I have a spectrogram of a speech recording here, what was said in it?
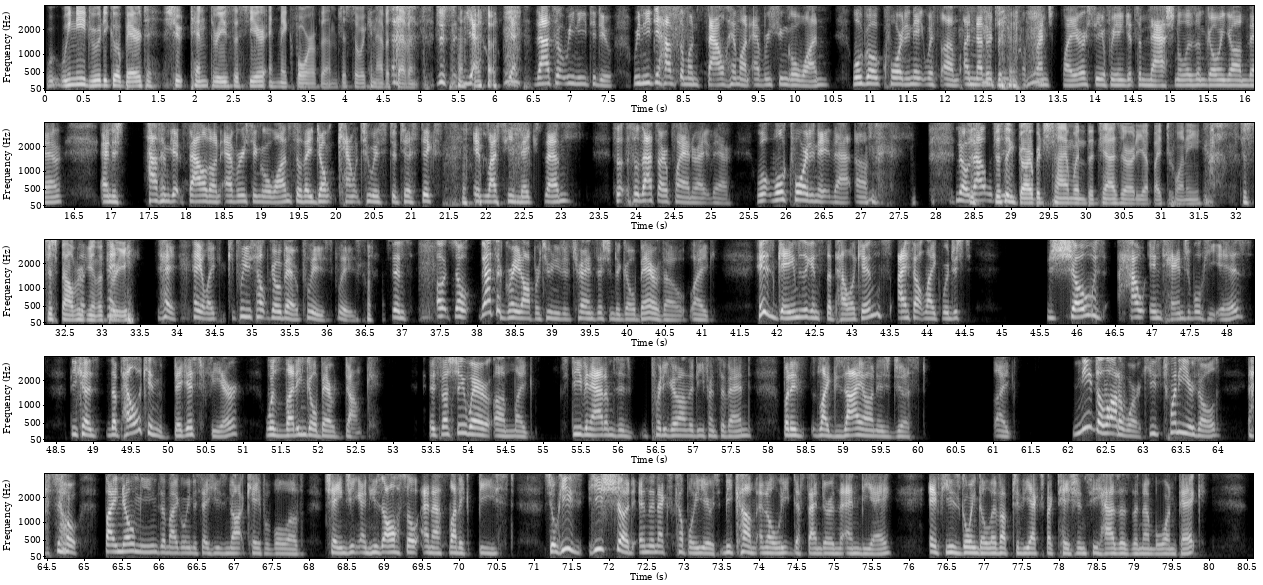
We need Rudy Gobert to shoot 10 threes this year and make four of them just so we can have a seventh. just, yes, yes, that's what we need to do. We need to have someone foul him on every single one. We'll go coordinate with um, another team, a French player, see if we can get some nationalism going on there and just have him get fouled on every single one so they don't count to his statistics unless he makes them. So so that's our plan right there. We'll we'll coordinate that. Um no, just, that just be... in garbage time when the Jazz are already up by twenty. just just foul Rudy on the three. Hey, hey, like please help Gobert, please, please. Since oh so that's a great opportunity to transition to Gobert though. Like his games against the Pelicans, I felt like were just shows how intangible he is because the Pelicans' biggest fear was letting Gobert dunk, especially where um like Steven Adams is pretty good on the defensive end, but if like Zion is just like needs a lot of work. He's 20 years old, so by no means am I going to say he's not capable of changing, and he's also an athletic beast. So he's he should in the next couple years become an elite defender in the NBA if he's going to live up to the expectations he has as the number one pick.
